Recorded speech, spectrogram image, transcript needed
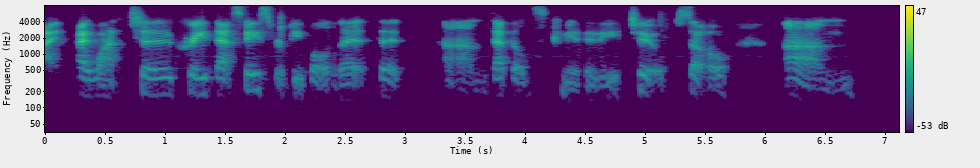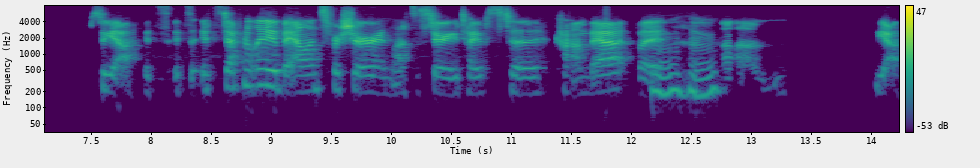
I, I want to create that space for people that that um, that builds community too. So um, so yeah, it's it's it's definitely a balance for sure and lots of stereotypes to combat, but mm-hmm. um, yeah,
